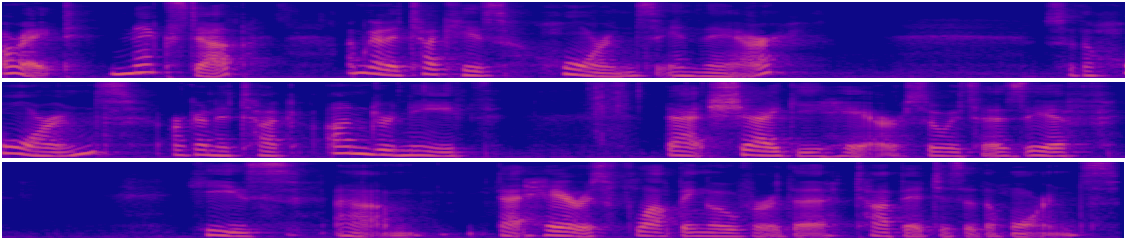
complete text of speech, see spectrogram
All right, next up, I'm gonna tuck his horns in there. So the horns are going to tuck underneath that shaggy hair. So it's as if he's, um, that hair is flopping over the top edges of the horns.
